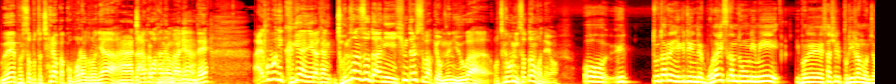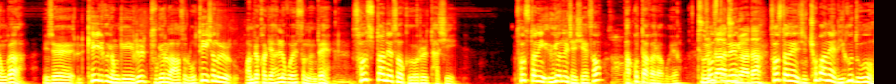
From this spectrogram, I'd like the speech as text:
왜 벌써부터 체력 갖고 뭐라 그러냐? 아, 라고 하는? 있는데 알고 보니 그게 아니라 그냥 전 선수단이 힘들 수밖에 없는 이유가 어떻게 보면 있었던 거네요. 어, 이, 또 다른 얘기도 있는데 모라이스 감독님이 이번에 사실 불이람 원정과 이제 K리그 경기를 두 개로 나눠서 로테이션을 완벽하게 하려고 했었는데 선수단에서 그거를 다시 선수단이 의견을 제시해서 바꿨다가라고 해요. 둘다 선수단은- 중요하다. 선수단은 지금 초반에 리그도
